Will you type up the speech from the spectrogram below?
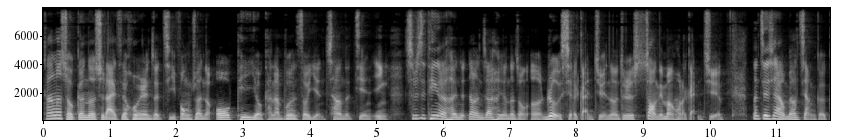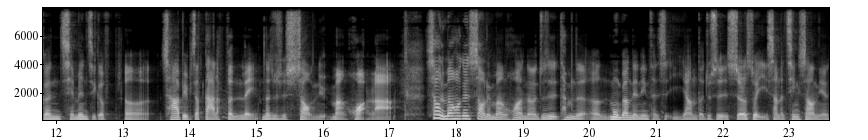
刚刚那首歌呢是来自《火影忍者疾风传》的 OP，由卡纳布恩所演唱的《剪影》，是不是听了很让人家很有那种呃热血的感觉呢？就是少年漫画的感觉。那接下来我们要讲个跟前面几个呃。差别比较大的分类，那就是少女漫画啦。少女漫画跟少年漫画呢，就是他们的呃目标年龄层是一样的，就是十二岁以上的青少年，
